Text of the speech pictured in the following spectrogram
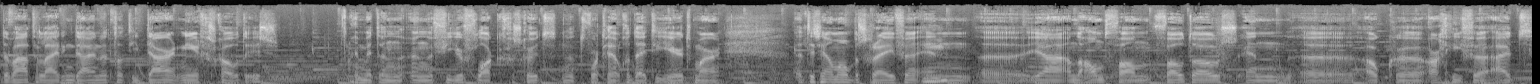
de waterleidingduinen... dat die daar neergeschoten is. En met een, een viervlak geschut. Het wordt heel gedetailleerd, maar... Het is helemaal beschreven en eh, ja, aan de hand van foto's en eh, ook eh, archieven uit,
